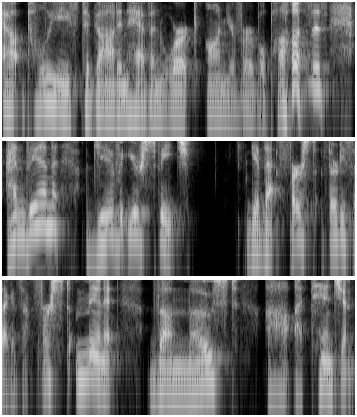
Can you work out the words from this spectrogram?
out, please to God in heaven, work on your verbal pauses and then give your speech. Give that first 30 seconds, the first minute, the most uh, attention.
